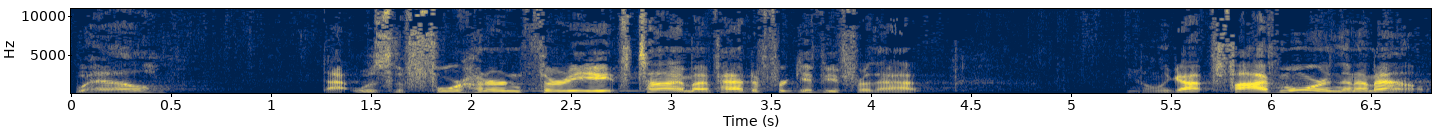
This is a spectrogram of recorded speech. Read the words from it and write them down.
Well, that was the 438th time I've had to forgive you for that. You only got five more and then I'm out.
